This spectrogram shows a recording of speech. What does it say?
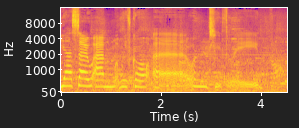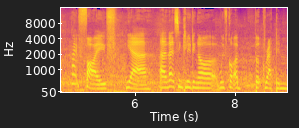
Yeah, so um, we've got uh, one, two, three, like five. Yeah, uh, that's including our. We've got a book rep in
